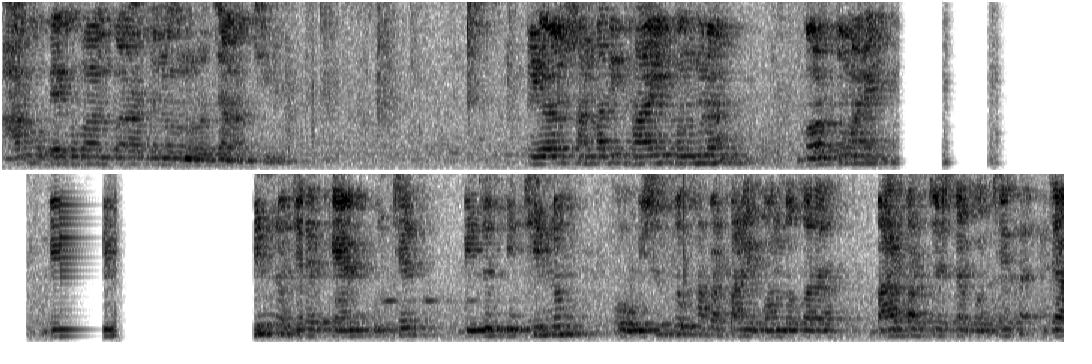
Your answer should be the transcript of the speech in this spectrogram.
আরও বেগবান করার জন্য অনুরোধ জানাচ্ছি। প্রিয় সাংবাদিক ভাই, বন্ধুরা, বর্তমানে বিভিন্ন জেলের ক্যাম্প, উচ্ছেদ, বিদ্যুৎ বিচ্ছিন্ন ও বিশুদ্ধ খাবার পানি বন্ধ করার বারবার চেষ্টা করছে, যা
